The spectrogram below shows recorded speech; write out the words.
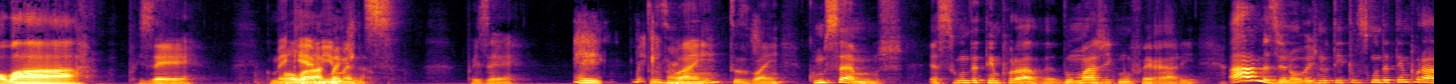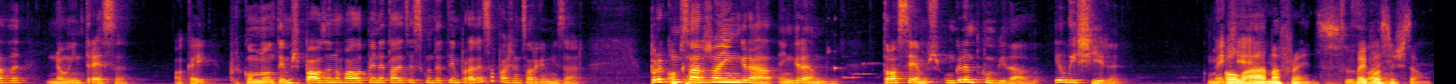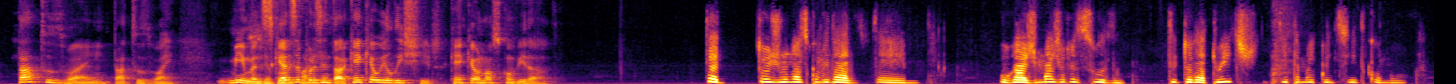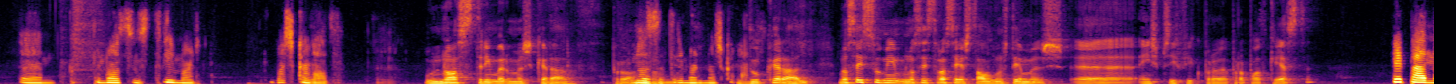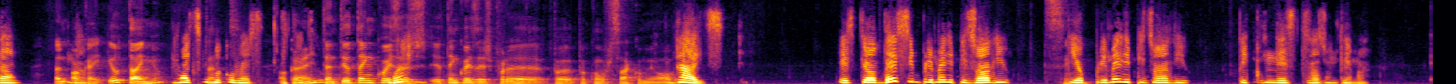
Olá! Pois é. Como é que Olá, é, é que Mimans? Pois é. Ei, é que Tudo vai? bem, tudo bem. Começamos a segunda temporada do Mágico no Ferrari. Ah, mas eu não vejo no título segunda temporada. Não interessa, ok? Porque como não temos pausa, não vale a pena estar a dizer segunda temporada. É só para a gente se organizar. Para começar já em, gra- em grande, trouxemos um grande convidado, Elixir. Como é que é? Olá, my friends. Tudo Como é que bem? vocês estão? Está tudo bem, está tudo bem. Miman, se queres apresentar, quem é que é o Elixir? Quem é que é o nosso convidado? Hoje o nosso convidado é o gajo mais raçudo de toda a Twitch e também conhecido como ahm, o nosso streamer mascarado. O nosso streamer mascarado. O Pronto. nosso streamer mascarado. Do caralho. Não sei se, não sei se trouxeste alguns temas eh, em específico para, para o podcast. Epá, não. Não. Ok, eu tenho. Vai ser uma Portanto, conversa. ok. Portanto, eu tenho coisas, eu tenho coisas para, para, para conversar, como é óbvio. Guys, este é o décimo primeiro episódio Sim. e é o primeiro episódio em que o Nesse traz um tema.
